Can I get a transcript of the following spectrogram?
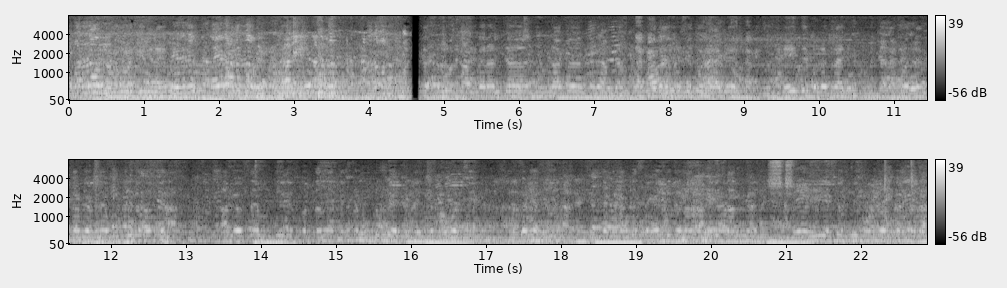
तडजोड केली नाही. सर्व कामगारांच्या जीवनाचं तरी अभ्यास योग्य तो मिळाले. हे हेही ते बघत राहिले. त्यामुळे त्यांचा व्यवसाय वृद्धिंगत होत्या व्यवसाय उद्योग करताना त्यांच्या कुटुंबियांचे त्यांचे भाऊ असतील कुठली असतील. त्यांच्या घरातल्या सगळ्यांची त्यांना चांगली साथ मिळाली. ही यशस्वी गोडदोड करताना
